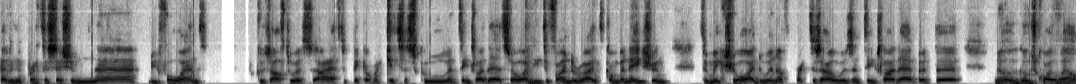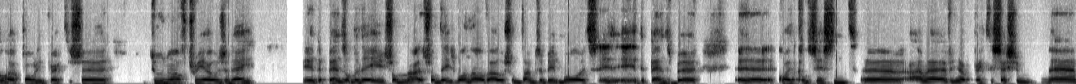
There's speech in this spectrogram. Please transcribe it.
having a practice session uh, beforehand because afterwards I have to pick up my kids at school and things like that. So I need to find the right combination to make sure I do enough practice hours and things like that. But uh, no, it goes quite well. I probably practice uh, two and a half, three hours a day. It depends on the day. Some uh, some days one half hour, sometimes a bit more. It's, it, it depends, but uh, quite consistent. Uh, I'm having a practice session uh,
